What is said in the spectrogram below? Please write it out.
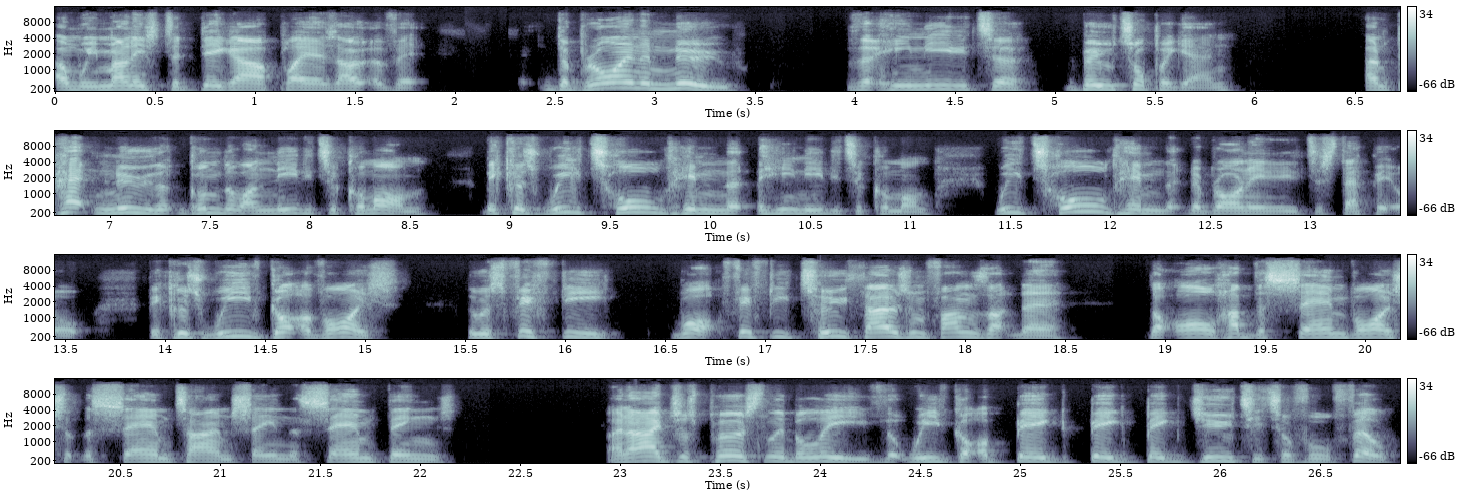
And we managed to dig our players out of it. De Bruyne knew that he needed to boot up again. And Pep knew that Gundogan needed to come on because we told him that he needed to come on. We told him that De Bruyne needed to step it up because we've got a voice. There was 50, what, 52,000 fans that day that all had the same voice at the same time saying the same things. And I just personally believe that we've got a big, big, big duty to fulfill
